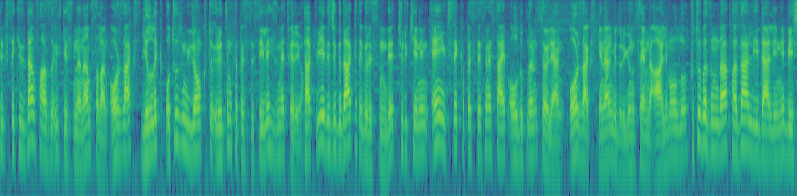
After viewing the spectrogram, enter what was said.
48'den fazla ülkesinde nam salan Orzax, yıllık 30 milyon kutu üretim kapasitesiyle hizmet veriyor. Takviye edici gıda kategorisinde Türkiye'nin en yüksek kapasitesine sahip olduklarını söyleyen Orzax Genel Müdürü Yunus Emre Alimoğlu, kutu bazında pazar liderliğini 5.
